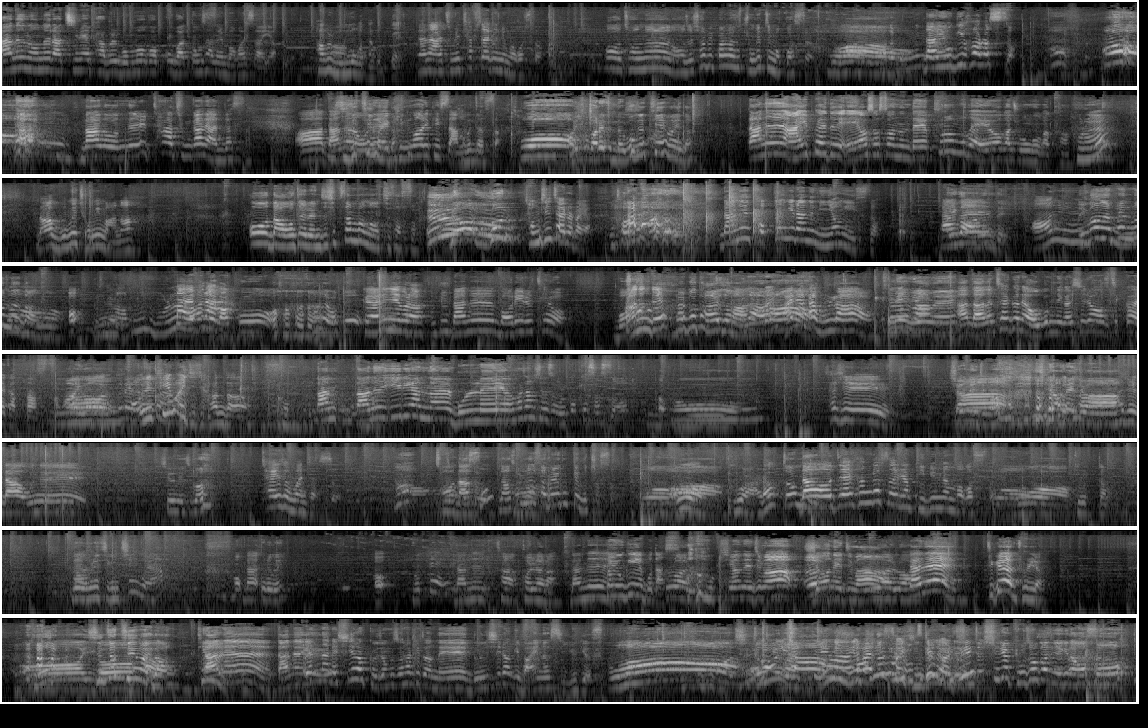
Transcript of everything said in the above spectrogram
나는 오늘 아침에 밥을 못 먹었고 맛동산을 먹었어요. 밥을 못 먹었다고? 네. 나는 아침에 찹쌀우니 먹었어. 어, 저는 어제 샵이 빨라서 조개찜 먹고 왔어요. 와. 나 여기 헐었어. 난 오늘 차 중간에 앉았어. 아, 나는 오늘 TMI다. 긴 머리 피스 안 붙였어. 와 이거 말해도 된다고? 진짜 TMI다. 나는 아이패드 에어 썼었는데 프로보다 에어가 좋은 것 같아. 나 몸에 점이 많아. 어, 나 어제 렌즈 13만 원어치 샀어. 야 이건 정신 차려라, 야. 나는 걱정이라는 인형이 있어. 나 이거 아는데. 아니. 이거는 팬분들도 아니고. 어 몰라, 하나에 맞고 하나 맞고. 그 아린이 해봐라. 나는 머리를 채워. 아는데? 야, 그거 다 알잖아. 아니야 나 몰라. 아, 나는 최근에 어금니가 시려워서 치과에 갔다 왔어. 아, 이거. 그래, 언니 TMI지 잘한다. 난, 나는 1위 한 날 몰래 화장실에서 울컥했었어. 사실 지어내지 마. 지어내지 마. 사실 나 오늘 지어내지 마. 차에서만 잤어. 어, 나도. 나 속눈썹 7개 붙였어. 우와, 그걸 알아? 점. 나 어제 삼겹살이랑 비빔면 먹었어. 우와. 부럽다. 네, 우리 지금 친구야? 어, 나, 그러네. 못해. 나는 자, 걸려라. 나는 너 여기에 뭐 났어? 일로와, 일로. 지어내지 마. 지어내지 일로와, 마. 일로와. 나는 지금 졸려. 어, 이거. 진짜 TMI다. 나는 나는 옛날에 시력 교정술 하기 전에 눈 시력이 마이너스 6이었어. 와. 진짜 언니야. 언니 진짜 피부가 진짜 시력 교정까지 얘기 나왔어.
